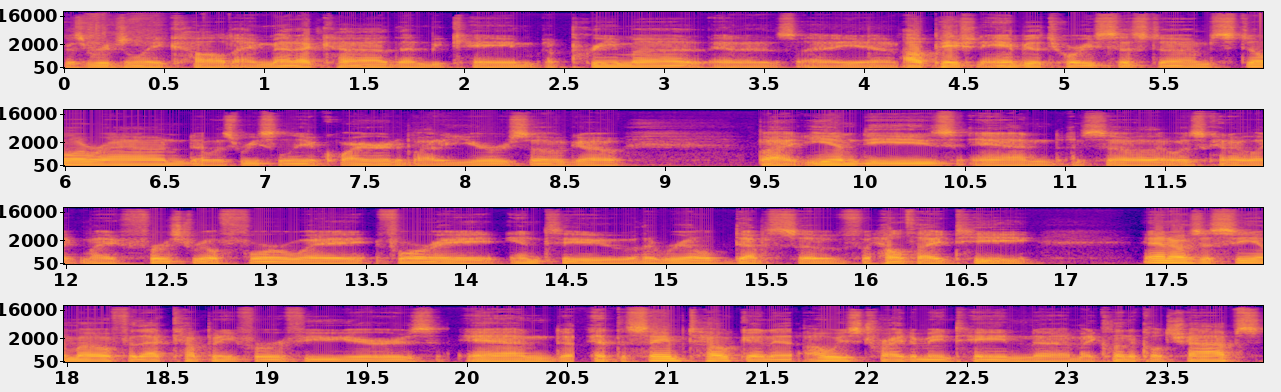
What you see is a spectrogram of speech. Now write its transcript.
was originally called iMedica, then became Aprima as a uh, outpatient ambulatory system, still around. It was recently acquired about a year or so ago by EMDs, and so that was kind of like my first real foray foray into the real depths of health IT. And I was a CMO for that company for a few years. And at the same token, I always tried to maintain uh, my clinical chops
